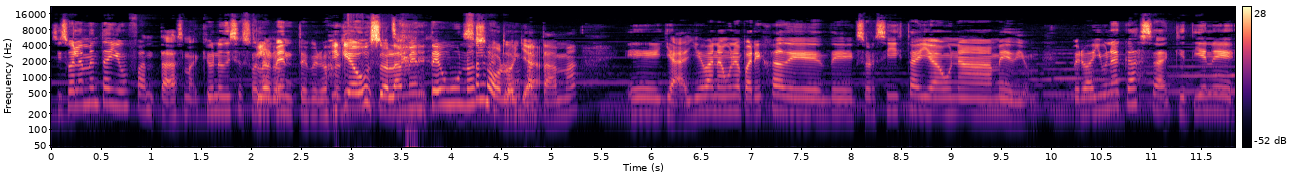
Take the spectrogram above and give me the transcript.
si solamente hay un fantasma, que uno dice solamente, pero... Y que solamente uno solo un fantasma, eh, ya, llevan a una pareja de, de exorcista y a una medium pero hay una casa que tiene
